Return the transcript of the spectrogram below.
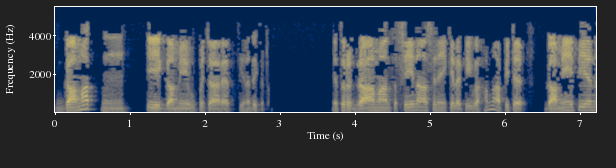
ගමත් ඒ ගමේ උපචාරයක් තියෙන දෙකට. එතකොට ග්‍රාමාන්ත සේනාසනය කියලා කිව්වහම අපිට ගමේ තියෙන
